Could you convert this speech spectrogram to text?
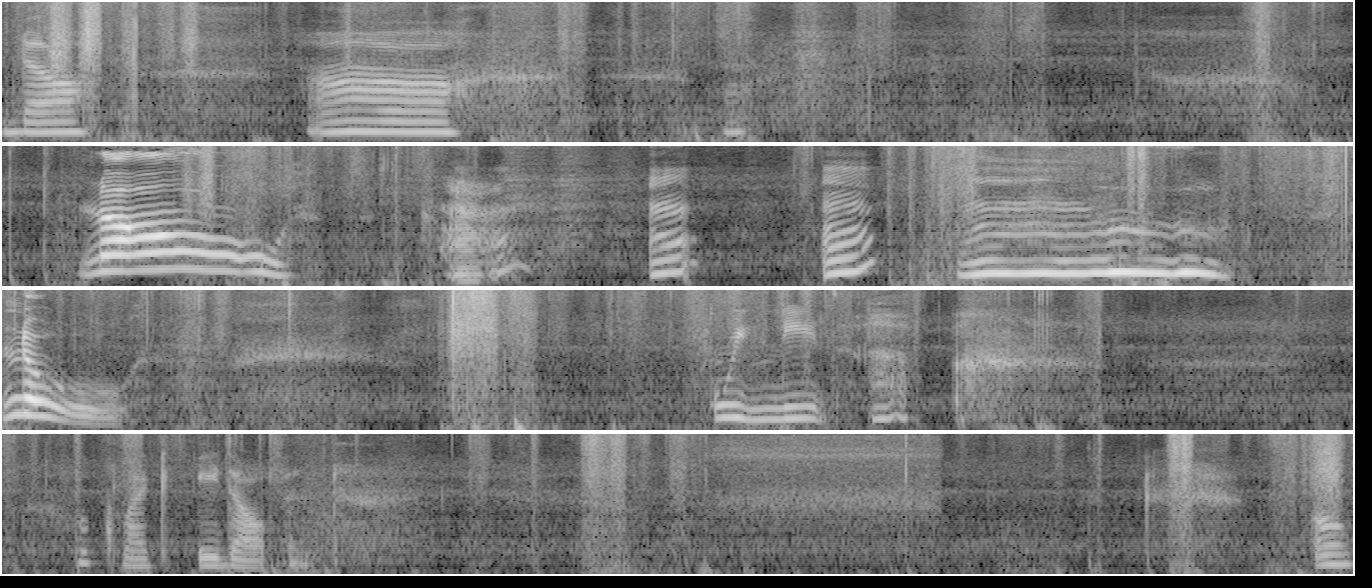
No. Oh. No. No. We need look like a dolphin. Oh.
